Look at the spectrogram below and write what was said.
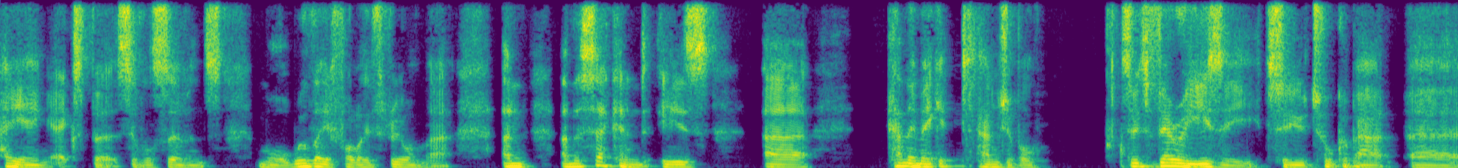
paying expert civil servants more? Will they follow through on that? And and the second is uh, can they make it tangible? So it's very easy to talk about uh,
